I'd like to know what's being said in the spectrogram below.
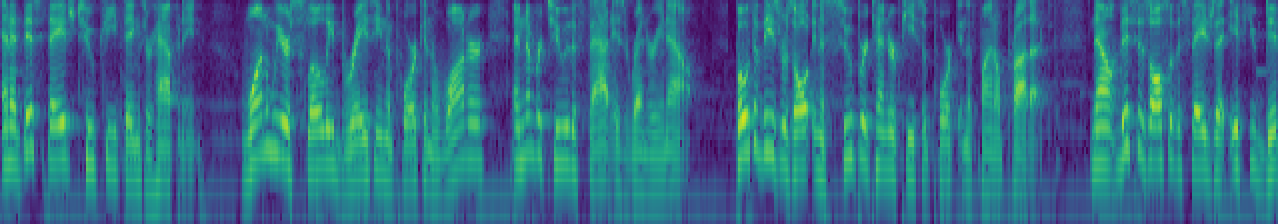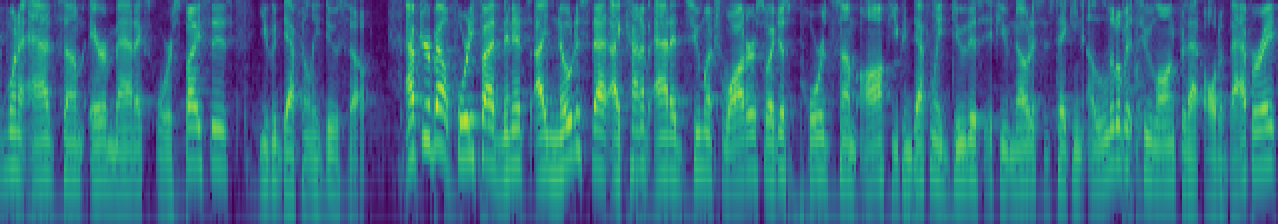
And at this stage, two key things are happening. One, we are slowly braising the pork in the water, and number two, the fat is rendering out. Both of these result in a super tender piece of pork in the final product. Now, this is also the stage that if you did want to add some aromatics or spices, you could definitely do so. After about 45 minutes, I noticed that I kind of added too much water, so I just poured some off. You can definitely do this if you notice it's taking a little bit too long for that all to evaporate,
